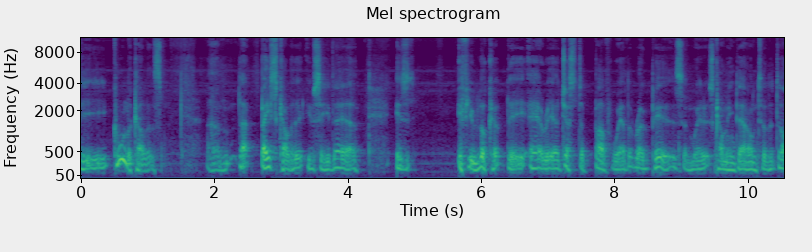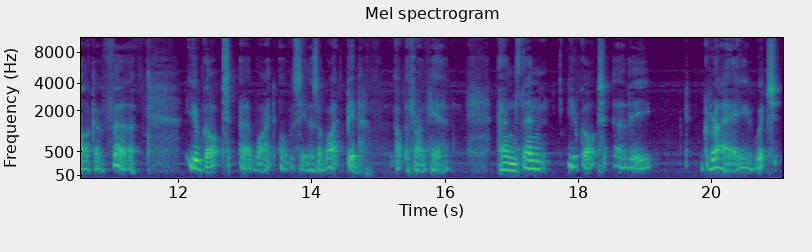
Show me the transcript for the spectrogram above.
the cooler colours. Um, that base colour that you see there is, if you look at the area just above where the rope is and where it's coming down to the darker fur, you've got uh, white. Obviously, there's a white bib up the front here, and then you've got uh, the grey, which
